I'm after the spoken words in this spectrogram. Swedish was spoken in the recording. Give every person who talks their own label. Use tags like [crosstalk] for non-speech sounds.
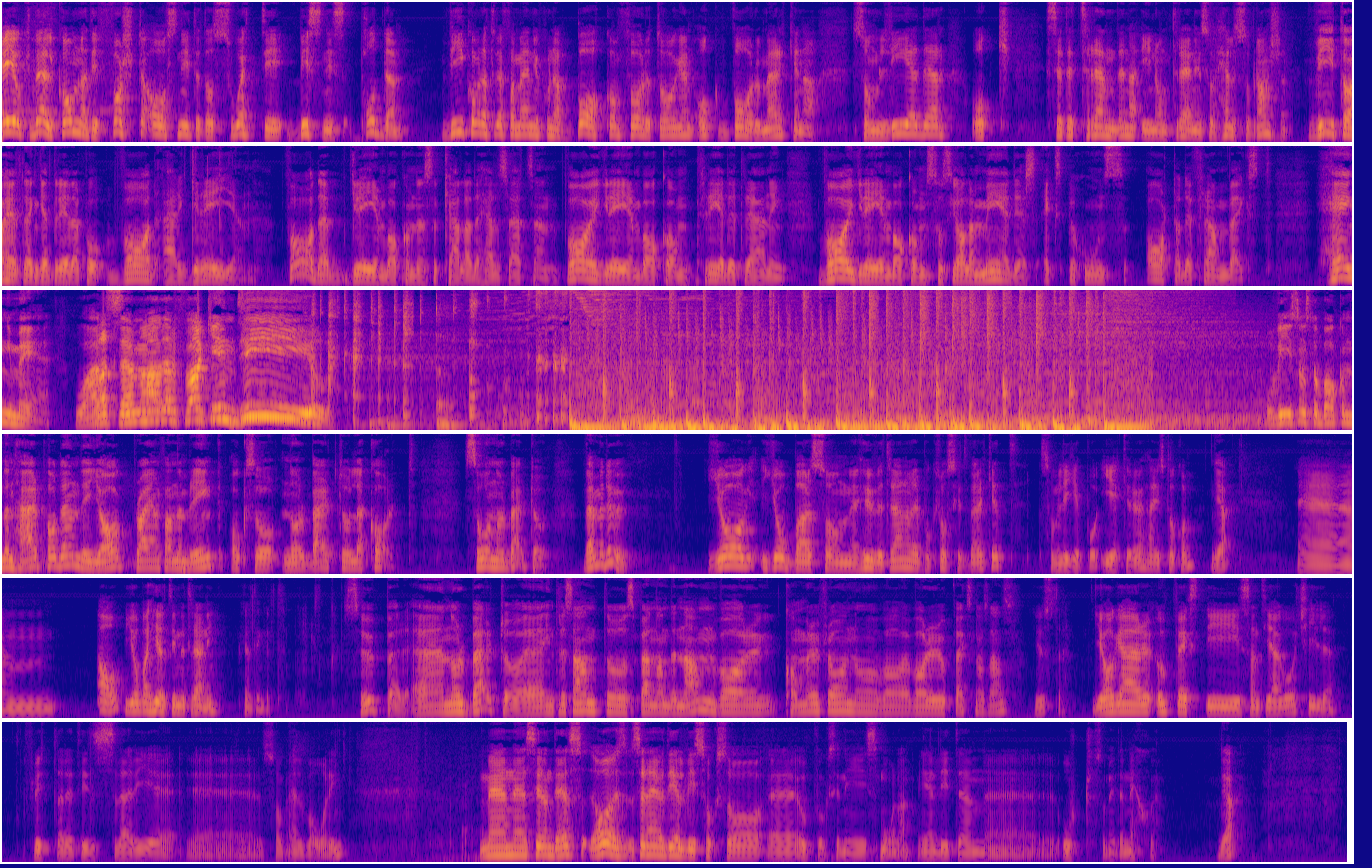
Speaker 1: Hej och välkomna till första avsnittet av Sweaty Business-podden. Vi kommer att träffa människorna bakom företagen och varumärkena som leder och sätter trenderna inom tränings och hälsobranschen.
Speaker 2: Vi tar helt enkelt reda på vad är grejen? Vad är grejen bakom den så kallade hälsohetsen? Vad är grejen bakom 3D-träning? Vad är grejen bakom sociala mediers explosionsartade framväxt? Häng med! What's the motherfucking deal? Och vi som står bakom den här podden, det är jag, Brian van den Brink, och så Norberto Lacorte. Så Norberto, vem är du?
Speaker 1: Jag jobbar som huvudtränare på Crossfit-verket som ligger på Ekerö här i Stockholm.
Speaker 2: Ja.
Speaker 1: Ehm, ja, jobbar heltid med träning helt enkelt.
Speaker 2: Super. Eh, Norberto, eh, intressant och spännande namn. Var kommer du ifrån och var, var är du uppväxt någonstans?
Speaker 1: Just det. Jag är uppväxt i Santiago, Chile. Flyttade till Sverige eh, som 11-åring. Men eh, sedan dess, ja, sen är jag delvis också eh, uppvuxen i Småland. I en liten eh, ort som heter Nässjö.
Speaker 2: Ja.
